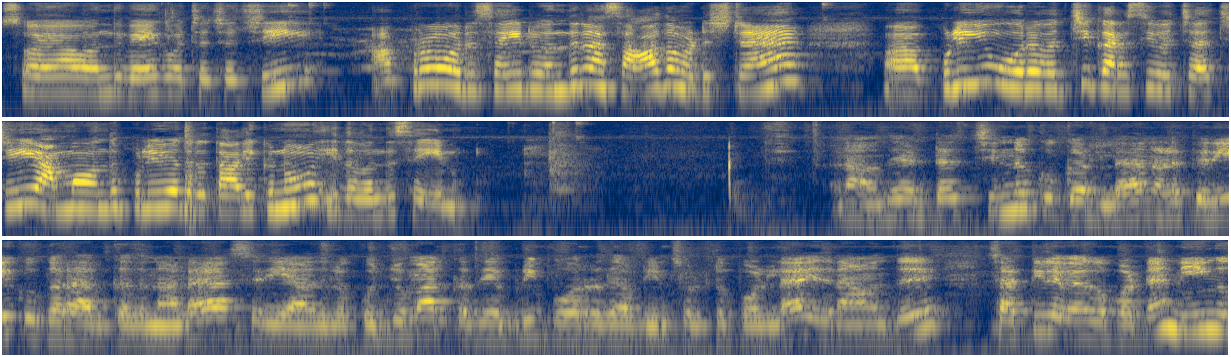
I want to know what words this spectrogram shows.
சோயா வந்து வேக வச்சு வச்சாச்சு. அப்புறம் ஒரு சைடு வந்து நான் சாதம் வடிச்சிட்டேன். புளியும் ஊற வச்சு கரைச்சி வச்சாச்சு. அம்மா வந்து புளியோதரை தாளிக்கணும். இதை வந்து செய்யணும். நான் வந்து என்கிட்ட சின்ன குக்கர்ல நல்ல பெரிய குக்கரா இருக்கிறதுனால சரி அதுல கொஞ்சமா இருக்கிறது எப்படி போடுறது அப்படின்னு சொல்லிட்டு போடல. இது நான் வந்து சட்டியில வேக போட்டேன். நீங்க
